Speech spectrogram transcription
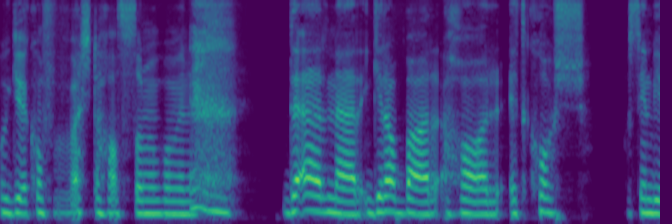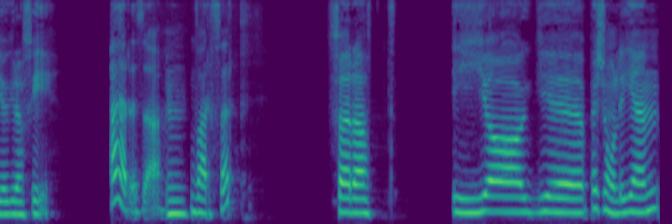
Och gud, jag kom för värsta hatstormen på mig nu. Det är när grabbar har ett kors på sin biografi. Är det så? Mm. Varför? För att jag eh, personligen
